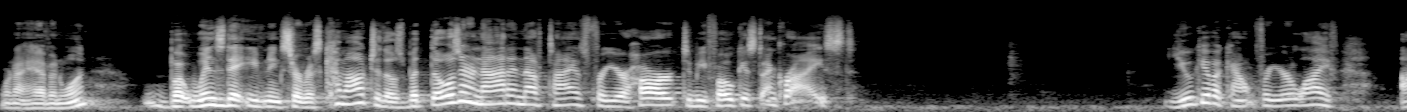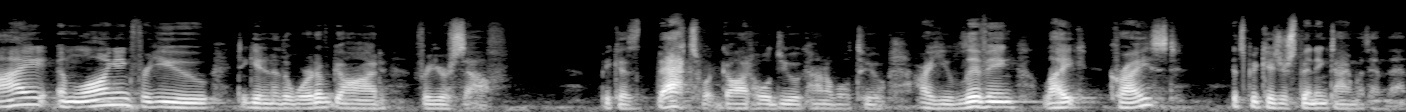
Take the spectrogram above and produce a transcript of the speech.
we're not having one, but Wednesday evening service, come out to those. But those are not enough times for your heart to be focused on Christ. You give account for your life. I am longing for you to get into the Word of God for yourself because that's what God holds you accountable to. Are you living like Christ? It's because you're spending time with Him then.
